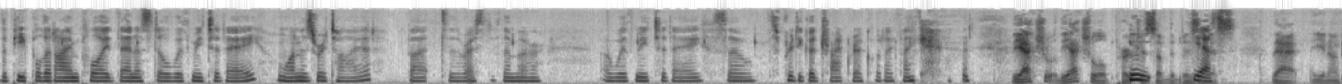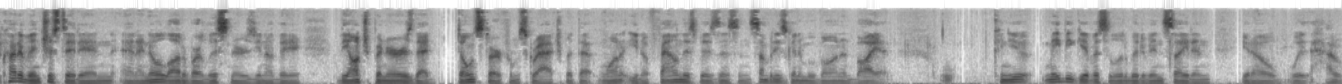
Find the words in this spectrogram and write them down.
the people that I employed then are still with me today. One is retired, but the rest of them are. Are with me today, so it's a pretty good track record, I think. The actual the actual purchase of the business. Yes. That you know I'm kind of interested in, and I know a lot of our listeners, you know, they the entrepreneurs that don't start from scratch, but that want you know found this business and somebody's going to move on and buy it. Can you maybe give us a little bit of insight in you know how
